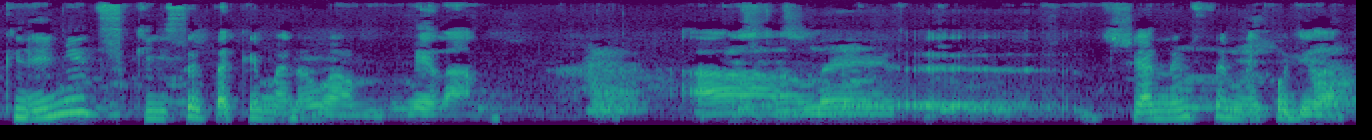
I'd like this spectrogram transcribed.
Kněnický se taky jmenoval Milan. Ale eh, s žádným jsem nechodila.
